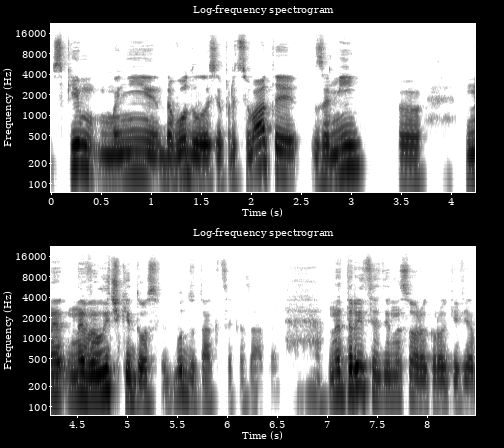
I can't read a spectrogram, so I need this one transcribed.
з ким мені доводилося працювати за мій е, невеличкий досвід, буду так це казати. Не 30 і не 40 років я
